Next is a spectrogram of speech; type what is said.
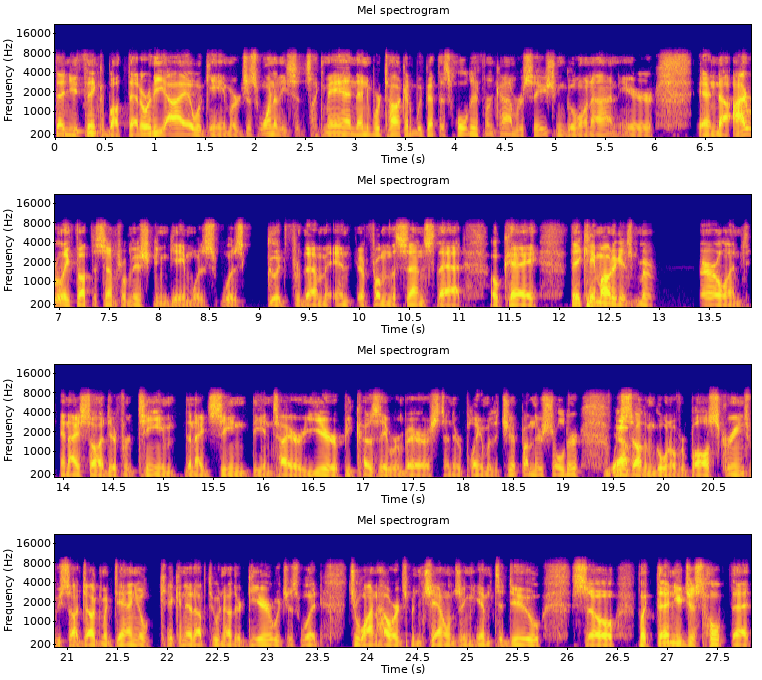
then you think about that or the Iowa game or just one of these. It's like, man, then we're talking, we've got this whole different conversation going on here. And uh, I really thought the Central Michigan game was, was good for them. And from the sense that, okay, they came out against Maryland, and I saw a different team than I'd seen the entire year because they were embarrassed and they were playing with a chip on their shoulder. We saw them going over ball screens. We saw Dug McDaniel kicking it up to another gear, which is what Juwan Howard's been challenging him to do. So, but then you just hope that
